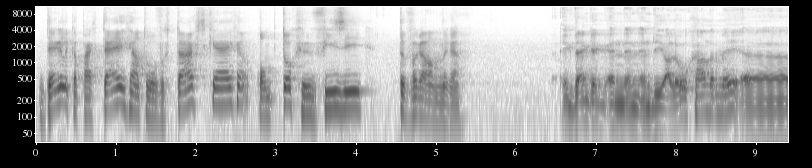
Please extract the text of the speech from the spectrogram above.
dergelijke partijen gaat overtuigd krijgen om toch hun visie te veranderen? Ik denk in, in, in dialoog gaan ermee. Uh,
